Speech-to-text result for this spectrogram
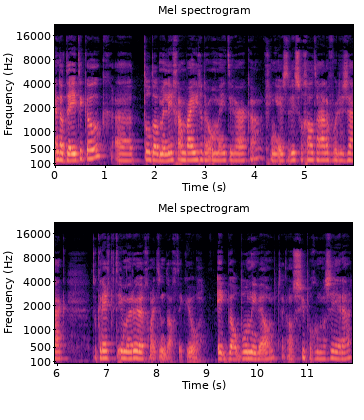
En dat deed ik ook, uh, totdat mijn lichaam weigerde om mee te werken. Ik ging eerst wisselgeld halen voor de zaak. Toen kreeg ik het in mijn rug, maar toen dacht ik, joh, ik bel Bonnie wel. Zij kan supergoed masseren.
